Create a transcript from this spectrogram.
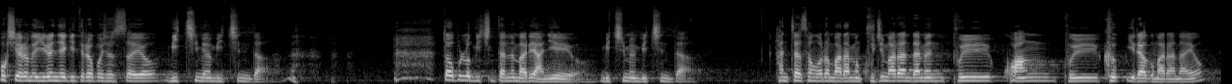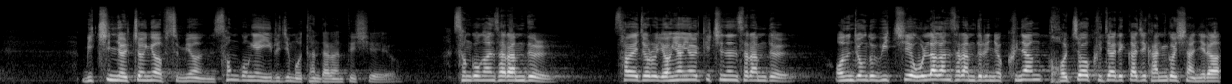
혹시 여러분 이런 얘기 들어보셨어요? 미치면 미친다. 더블로 미친다는 말이 아니에요. 미치면 미친다. 한자 성어로 말하면 굳이 말한다면 불광불급이라고 말하나요? 미친 열정이 없으면 성공에 이르지 못한다는 뜻이에요. 성공한 사람들, 사회적으로 영향을 끼치는 사람들, 어느 정도 위치에 올라간 사람들은요, 그냥 거저 그 자리까지 간 것이 아니라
